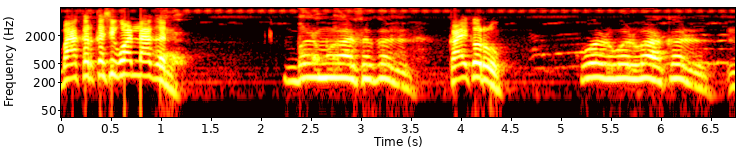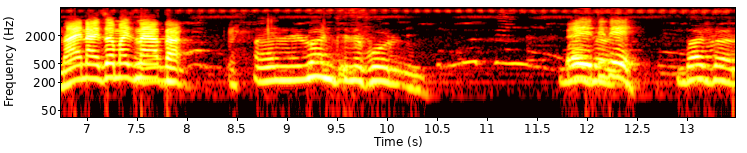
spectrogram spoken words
भाकर कशी गोड लागन? बरं मग असं कर. काय करू? कोर वर भाकर. नाही नाही जमायच नाही आता. आणि लोणचे फोड ए तिथे बाजार.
